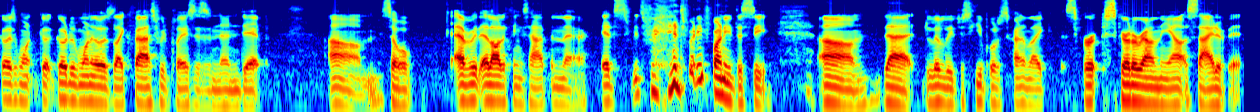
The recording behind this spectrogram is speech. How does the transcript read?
goes one go, go to one of those like fast food places and then dip. Um, so every a lot of things happen there. It's it's it's pretty funny to see um, that literally just people just kind of like skirt skirt around the outside of it.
